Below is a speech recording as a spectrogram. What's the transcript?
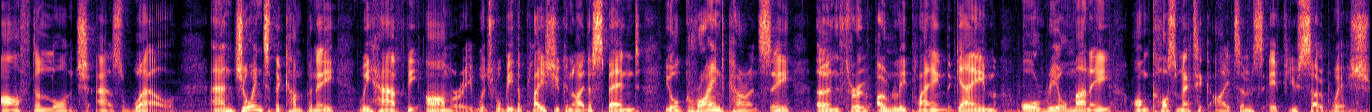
after launch as well. And joined to the company, we have the Armory, which will be the place you can either spend your grind currency, earned through only playing the game, or real money on cosmetic items if you so wish.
